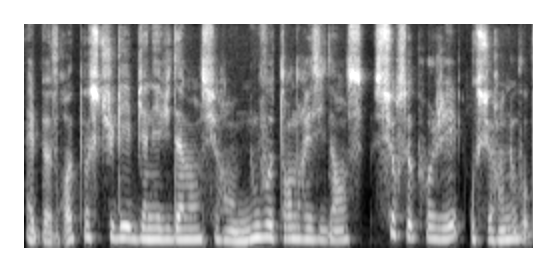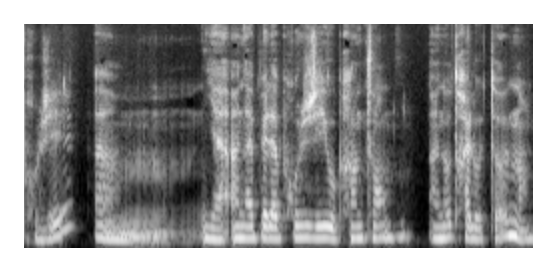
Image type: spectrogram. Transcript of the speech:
Elles peuvent repostuler bien évidemment sur un nouveau temps de résidence sur ce projet ou sur un nouveau projet. Euh, il y a un appel à projet au printemps, un autre à l'automne.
